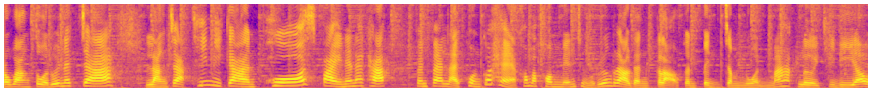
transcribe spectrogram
ระวังตัวด้วยนะจ๊ะ หลังจากที่มีการโพสต์ไปเนี่ยนะคะแฟนๆหลายคนก็แห่เข้ามาคอมเมนต์ถึงเรื่องราวดังกล่าวกันเป็นจำนวนมากเลยทีเดียว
